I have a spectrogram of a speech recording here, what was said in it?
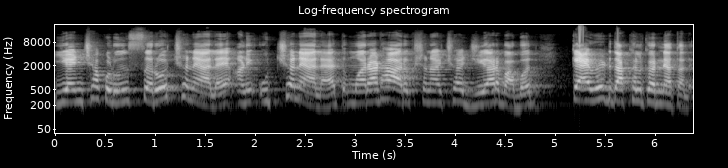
यांच्याकडून सर्वोच्च न्यायालय आणि उच्च न्यायालयात मराठा आरक्षणाच्या जी आर बाबत कॅव्हेट दाखल करण्यात आले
